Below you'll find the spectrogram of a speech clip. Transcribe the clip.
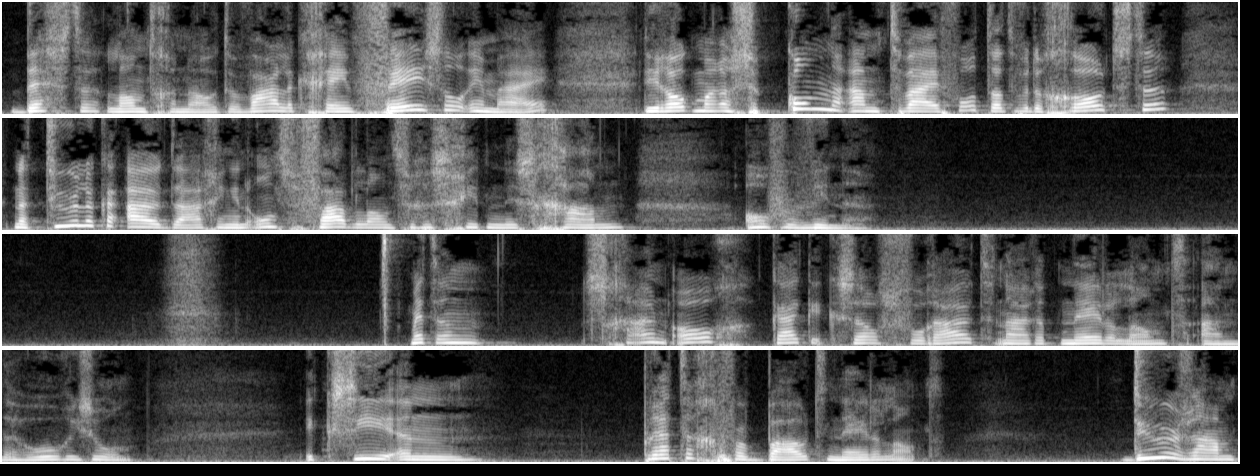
beste landgenoten, waarlijk geen vezel in mij die er ook maar een seconde aan twijfelt dat we de grootste natuurlijke uitdaging in onze vaderlandse geschiedenis gaan overwinnen. Met een schuin oog kijk ik zelfs vooruit naar het Nederland aan de horizon. Ik zie een prettig verbouwd Nederland. Duurzaam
